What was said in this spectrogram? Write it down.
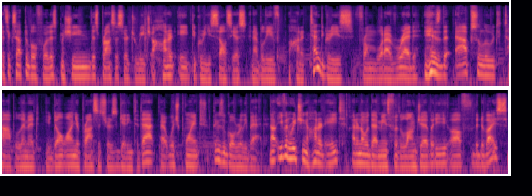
it's acceptable for this machine, this processor to reach 108 degrees Celsius, and I believe 110 degrees from what I've read is the absolute top limit. You don't want your processors getting to that, at which point things will go really bad. Now, even reaching 108, I don't know what that means for the longevity of the device,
